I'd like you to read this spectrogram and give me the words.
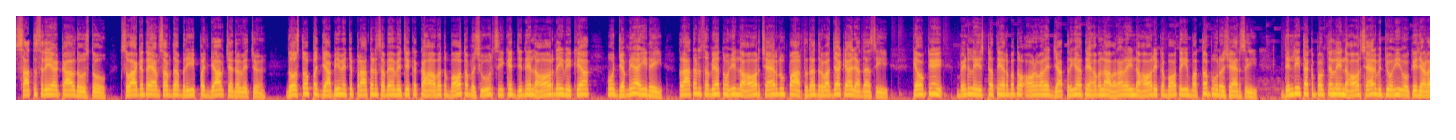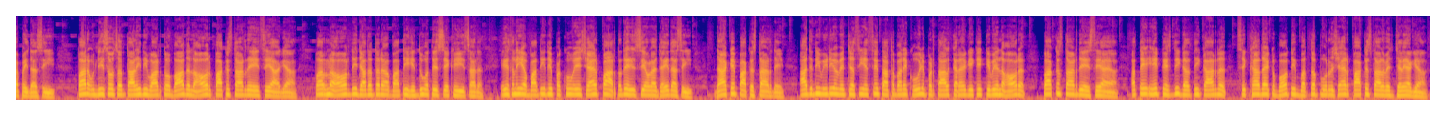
ਸਤਿ ਸ੍ਰੀ ਅਕਾਲ ਦੋਸਤੋ, ਸਵਾਗਤ ਹੈ ਆਪ ਸਭ ਦਾ ਬਰੀਫ ਪੰਜਾਬ ਚੈਨਲ ਵਿੱਚ। ਦੋਸਤੋ, ਪੰਜਾਬੀ ਵਿੱਚ ਪ੍ਰਾਤਨ ਸਮੇਂ ਵਿੱਚ ਇੱਕ ਕਹਾਵਤ ਬਹੁਤ ਮਸ਼ਹੂਰ ਸੀ ਕਿ ਜਿਹਨੇ ਲਾਹੌਰ ਨਹੀਂ ਵੇਖਿਆ, ਉਹ ਜੰਮਿਆ ਹੀ ਨਹੀਂ। ਪ੍ਰਾਤਨ ਸਮਿਆਂ ਤੋਂ ਹੀ ਲਾਹੌਰ ਸ਼ਹਿਰ ਨੂੰ ਭਾਰਤ ਦਾ ਦਰਵਾਜ਼ਾ ਕਿਹਾ ਜਾਂਦਾ ਸੀ, ਕਿਉਂਕਿ ਮਿਡਲ ਈਸਟ ਅਤੇ ਅਰਬ ਤੋਂ ਆਉਣ ਵਾਲੇ ਯਾਤਰੀਆਂ ਤੇ ਹਮਲਾਵਰਾਂ ਲਈ ਲਾਹੌਰ ਇੱਕ ਬਹੁਤ ਹੀ ਮਹੱਤਵਪੂਰਨ ਸ਼ਹਿਰ ਸੀ। ਦਿੱਲੀ ਤੱਕ ਪਹੁੰਚਣ ਲਈ ਲਾਹੌਰ ਸ਼ਹਿਰ ਵਿੱਚੋਂ ਹੀ ਹੋ ਕੇ ਜਾਣਾ ਪੈਂਦਾ ਸੀ। ਪਰ 1947 ਦੀ ਵਾਰ ਤੋਂ ਬਾਅਦ ਲਾਹੌਰ, ਪਾਕਿਸਤਾਨ ਦੇ ਹਿੱਸੇ ਆ ਗਿਆ। ਪਰ ਲਾਹੌਰ ਦੀ ਜ਼ਿਆਦਾਤਰ ਆਬਾਦੀ ਹਿੰਦੂ ਅਤੇ ਸਿੱਖ ਹੀ ਸਨ। ਇਸ ਲਈ ਆਬਾਦੀ ਦੇ ਪੱਖੋਂ ਇਹ ਸ਼ਹਿਰ ਭਾਰਤ ਦੇ ਹਿੱਸੇ ਆਉਣਾ ਚਾਹੀਦਾ ਸੀ, ਨਾ ਕਿ ਪਾਕਿਸਤਾਨ ਦੇ। ਅੱਜ ਦੀ ਵੀਡੀਓ ਵਿੱਚ ਅਸੀਂ ਇਸੇ ਤੱਥ ਬਾਰੇ ਖੋਜ ਪੜਤਾਲ ਕਰਾਂਗੇ ਕਿ ਕਿਵੇਂ ਲਾਹੌਰ, ਪਾਕਿਸਤਾਨ ਦੇ ਹਿੱਸੇ ਆਇਆ ਅਤੇ ਇਹ ਕਿਸ ਦੀ ਗਲਤੀ ਕਾਰਨ ਸਿੱਖਾਂ ਦਾ ਇੱਕ ਬਹੁਤ ਹੀ ਮਹੱਤਵਪੂਰਨ ਸ਼ਹਿਰ ਪਾਕਿਸਤਾਨ ਵਿੱਚ ਚਲਿਆ ਗਿਆ।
